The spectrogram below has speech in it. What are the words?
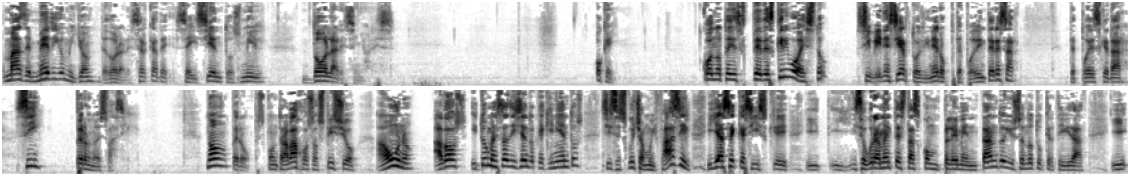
más de medio millón de dólares, cerca de 600 mil dólares, señores. Ok, cuando te, te describo esto, si bien es cierto, el dinero te puede interesar, te puedes quedar, sí, pero no es fácil. No, pero pues, con trabajos auspicio a uno, a dos, y tú me estás diciendo que 500, si se escucha muy fácil, y ya sé que sí, que, y, y, seguramente estás complementando y usando tu creatividad, y,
